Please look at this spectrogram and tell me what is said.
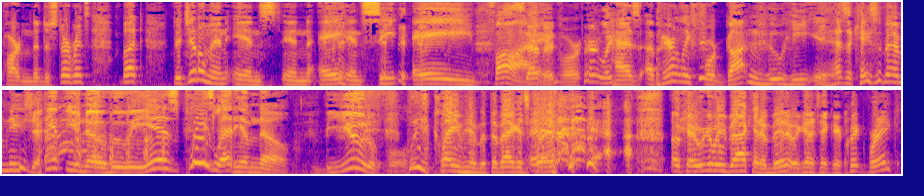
pardon the disturbance, but the gentleman in in a in seat A five Seven, or apparently. has apparently forgotten who he is. He has a case of amnesia. if you know who he is, please let him know. Beautiful. Please claim him at the baggage claim. okay, we're going to be back in a minute. We're going to take a quick break.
